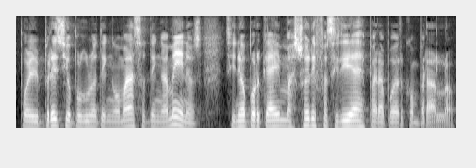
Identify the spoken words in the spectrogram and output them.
por el precio, porque uno tenga más o tenga menos, sino porque hay mayores facilidades para poder comprarlo.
